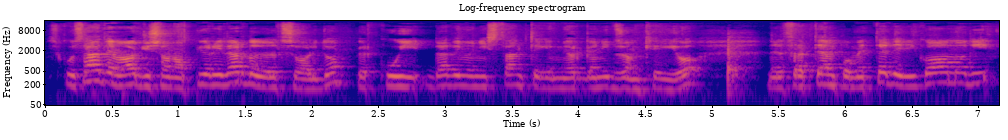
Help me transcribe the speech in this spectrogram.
scusate ma oggi sono più in ritardo del solito, per cui datemi un istante che mi organizzo anche io, nel frattempo mettetevi comodi,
